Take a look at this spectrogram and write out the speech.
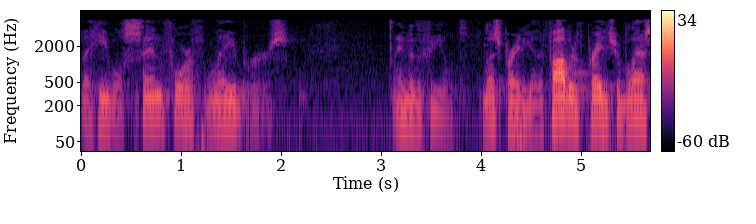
that he will send forth laborers into the field. Let's pray together. Father, pray that you'll bless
